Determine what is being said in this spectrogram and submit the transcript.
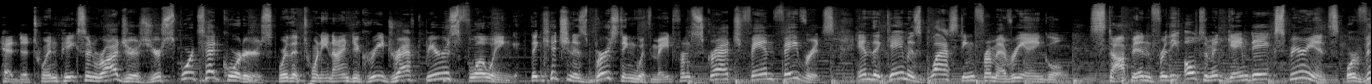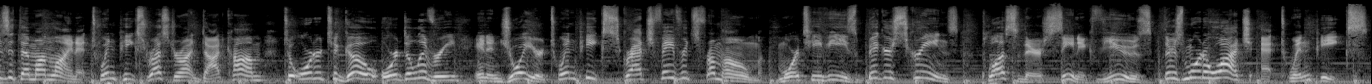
Head to Twin Peaks and Rogers, your sports headquarters, where the 29 degree draft beer is flowing. The kitchen is bursting with made from scratch fan favorites, and the game is blasting from every angle. Stop in for the ultimate game day experience, or visit them online at twinpeaksrestaurant.com to order to go or delivery and enjoy your Twin Peaks scratch favorites from home. More TVs, bigger screens, plus their scenic views. There's more to watch at Twin Peaks.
